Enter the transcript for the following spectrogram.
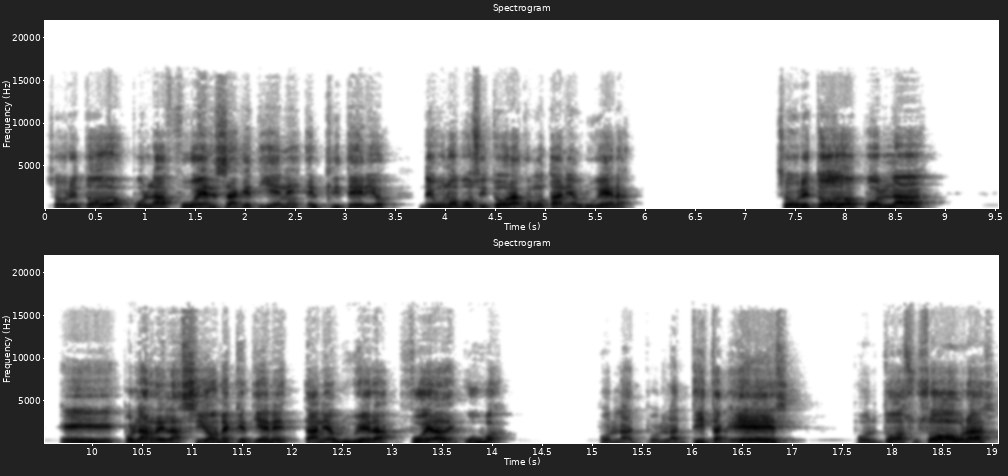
sobre todo por la fuerza que tiene el criterio de una opositora como Tania Bruguera sobre todo por, la, eh, por las relaciones que tiene Tania Bruguera fuera de Cuba, por la, por la artista que es, por todas sus obras,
